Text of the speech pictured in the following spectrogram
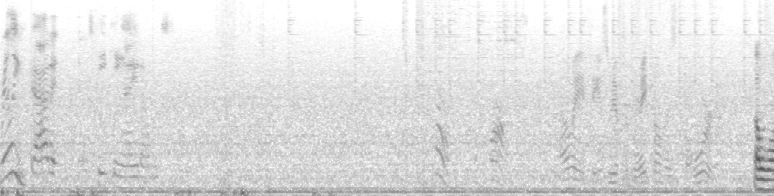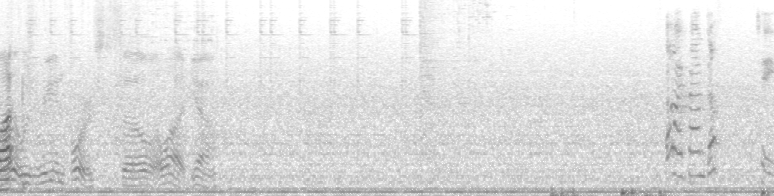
Really bad at taking items. Oh, wow. How many things do we have to break on this board? A lot. Well, it was reinforced, so a lot, yeah. I found duct tape.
